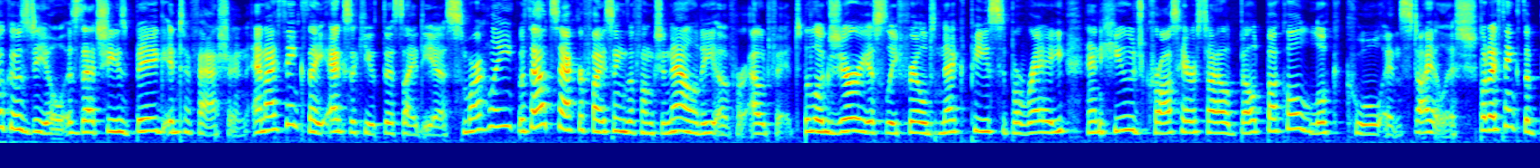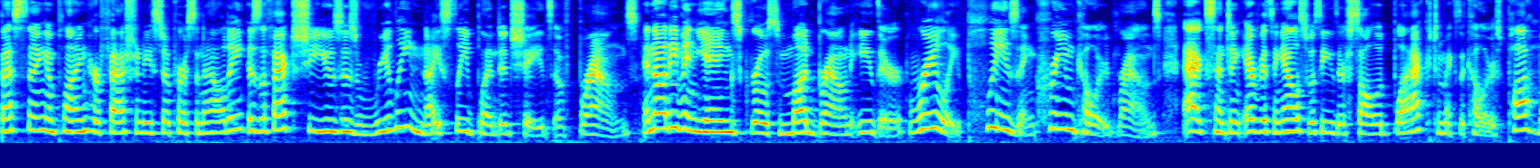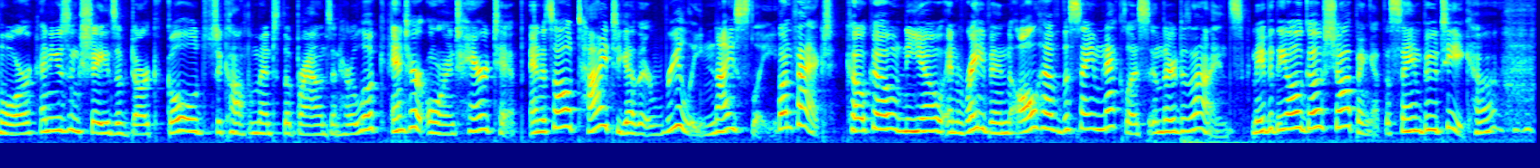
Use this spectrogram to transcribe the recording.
Coco's deal is that she's big into fashion, and I think they execute this idea smartly without sacrificing the functionality of her outfit. The luxuriously frilled neck piece, beret, and huge crosshair styled belt buckle look cool and stylish. But I think the best thing implying her fashionista personality is the fact she uses really nicely blended shades of browns. And not even Yang's gross mud brown either. Really pleasing cream colored browns, accenting everything else with either solid black to make the colors pop more, and using shades of dark gold to complement the browns in her look and her orange hair tip. And it's all tied together really nicely. Fun fact Coco, Neo, and Raven all have the same necklace in their designs. Maybe they all go shopping at the same boutique, huh?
